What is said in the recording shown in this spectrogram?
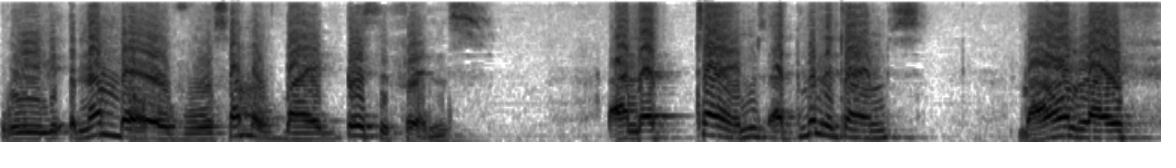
with a number of some of my best friends, and at times, at many times, my own life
